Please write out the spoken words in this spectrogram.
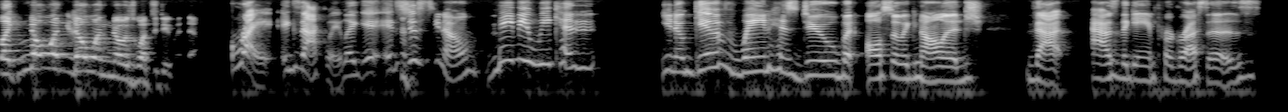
Like no one, no one knows what to do with him. Right, exactly. Like it, it's just, you know, maybe we can, you know, give Wayne his due, but also acknowledge that as the game progresses,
